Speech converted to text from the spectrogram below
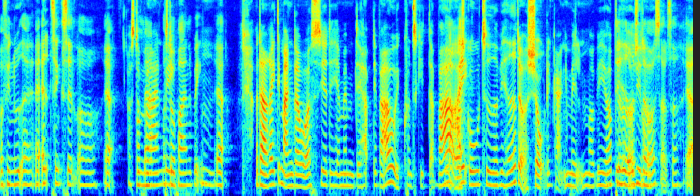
at finde ud af, af alting selv, og, ja, og stå, og på, egen og stå på egne ben. Mm. Ja. Og der er rigtig mange, der jo også siger det her med, at det, har, det var jo ikke kun skidt. Der var Nej. også gode tider. Vi havde det også sjovt en gang imellem, og vi oplevede det havde også vi da også, altså. Ja.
